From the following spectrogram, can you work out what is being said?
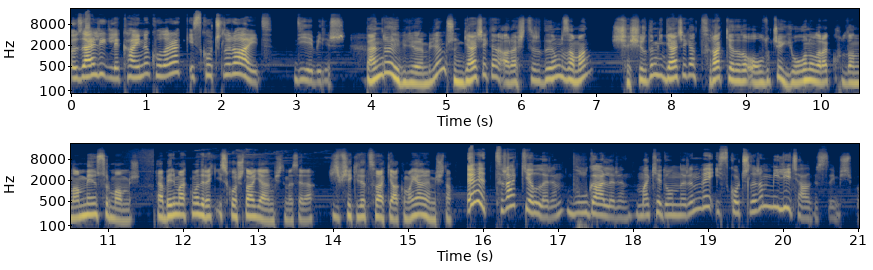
özellikle kaynak olarak İskoçlara ait diyebilir. Ben de öyle biliyorum biliyor musun? Gerçekten araştırdığım zaman şaşırdım ki gerçekten Trakya'da da oldukça yoğun olarak kullanılan bir enstrümanmış. Ya benim aklıma direkt İskoçlar gelmişti mesela. Hiçbir şekilde Trakya aklıma gelmemişti. Evet, Trakyalıların, Bulgarların, Makedonların ve İskoçların milli çalgısıymış bu.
